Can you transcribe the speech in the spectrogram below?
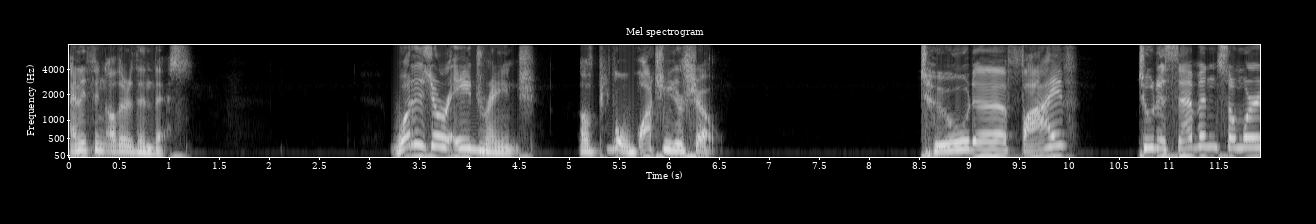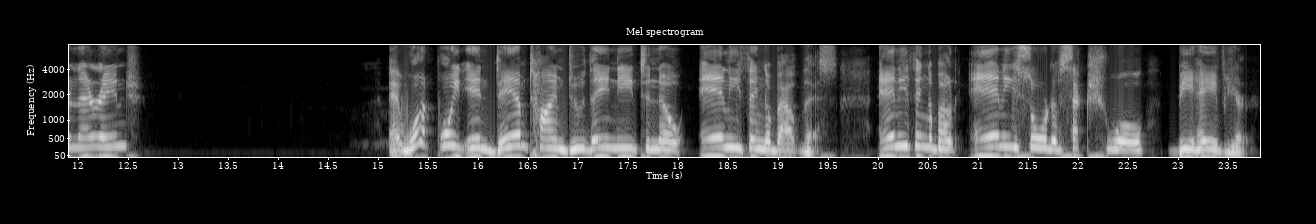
anything other than this. What is your age range of people watching your show? Two to five? Two to seven? Somewhere in that range? At what point in damn time do they need to know anything about this? Anything about any sort of sexual behavior?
